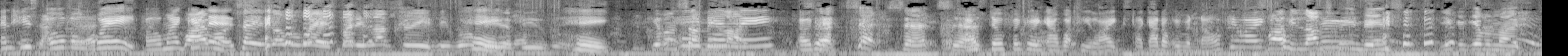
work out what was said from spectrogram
and he's That's good. overweight. Oh my well, I won't say he's overweight, but he loves to eat. He will Hey. be if you Hey, give him hey something he likes. Bentley. Okay. Sit, sit, sit, I'm still figuring out what he likes. Like I don't even know if he likes. Well, he loves green beans. You can give him a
